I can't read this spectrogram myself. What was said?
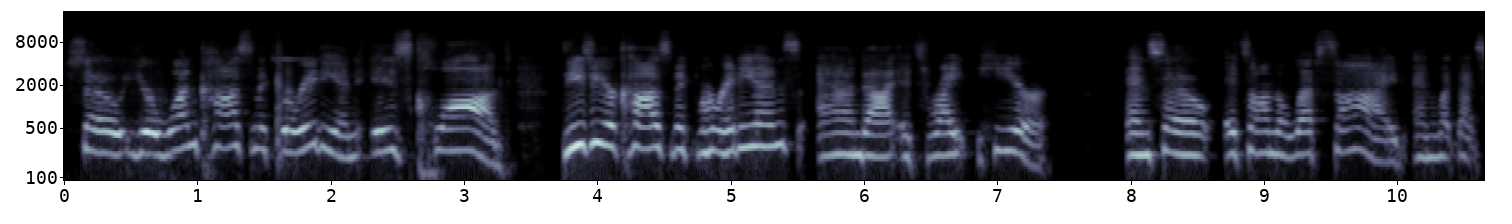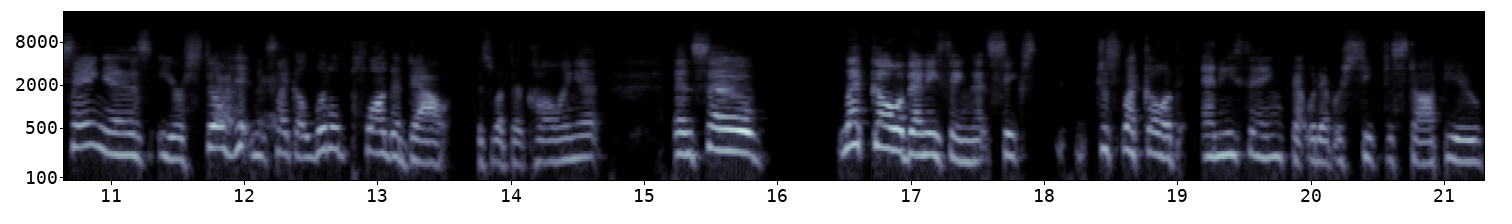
So your one cosmic meridian is clogged. These are your cosmic meridians, and uh, it's right here. And so it's on the left side. And what that's saying is you're still hitting, it's like a little plug of doubt, is what they're calling it. And so let go of anything that seeks, just let go of anything that would ever seek to stop you.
